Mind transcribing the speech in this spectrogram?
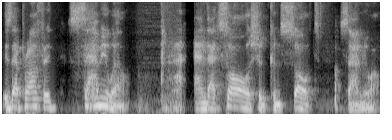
Is that prophet Samuel? And that Saul should consult Samuel.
